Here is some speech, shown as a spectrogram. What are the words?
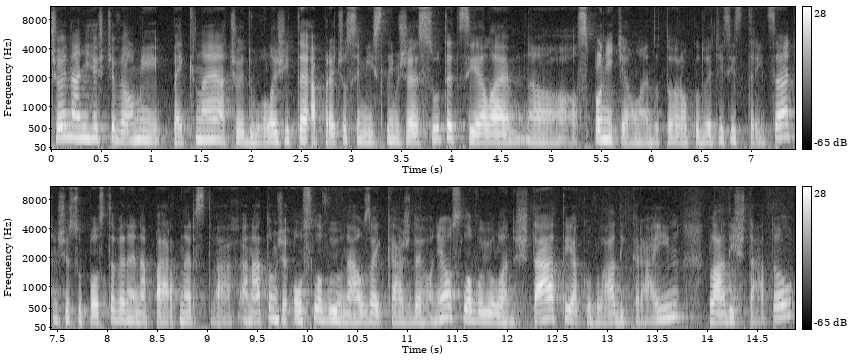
čo je na nich ešte veľmi pekné a čo je dôležité a prečo si myslím, že sú tie ciele eh, splniteľné do toho roku 2030, že sú postavené na partnerstvách a na tom, že oslovujú naozaj každého. Neoslovujú len štáty ako vlády krajín, vlády štátov,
